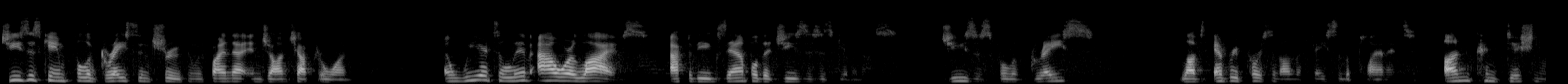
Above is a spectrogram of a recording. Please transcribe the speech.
Jesus came full of grace and truth, and we find that in John chapter 1. And we are to live our lives after the example that Jesus has given us. Jesus, full of grace, loves every person on the face of the planet unconditionally.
